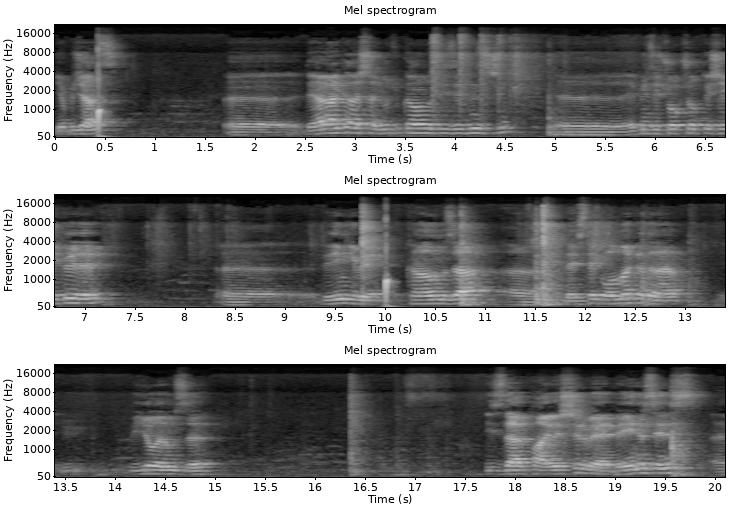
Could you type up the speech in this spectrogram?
yapacağız. E, değerli arkadaşlar YouTube kanalımızı izlediğiniz için e, hepinize çok çok teşekkür ederim. E, dediğim gibi kanalımıza e, destek olmak adına videolarımızı izler, paylaşır ve beğenirseniz eee,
